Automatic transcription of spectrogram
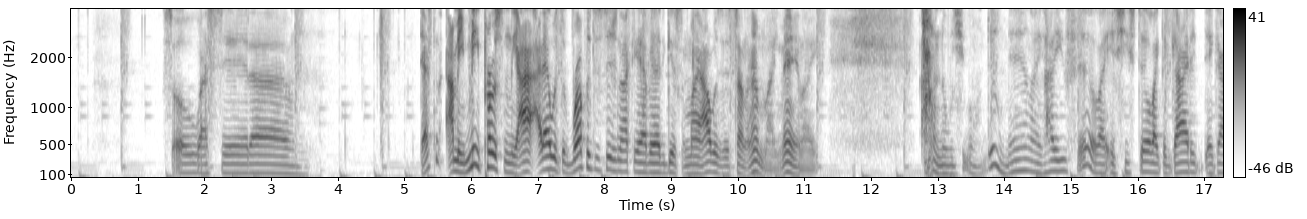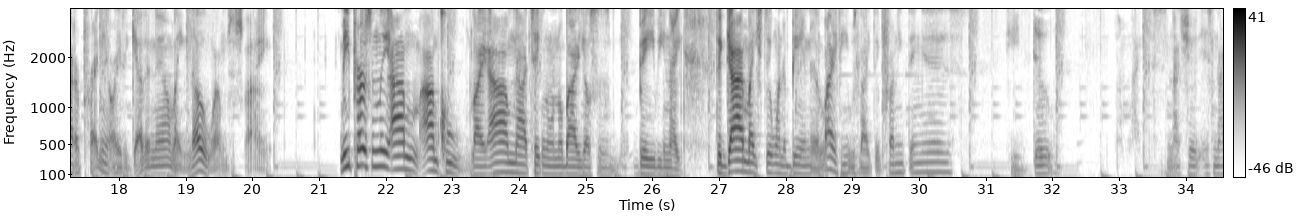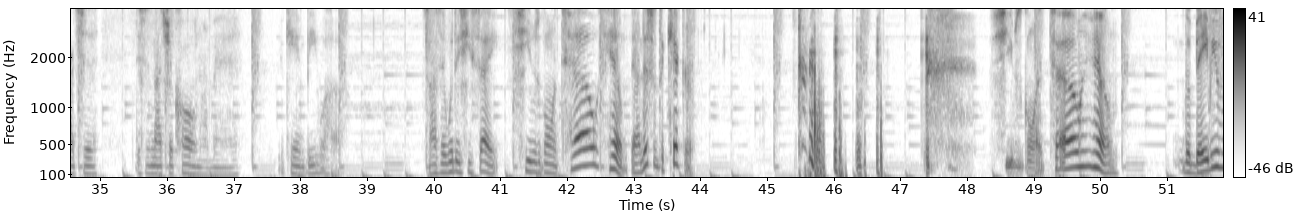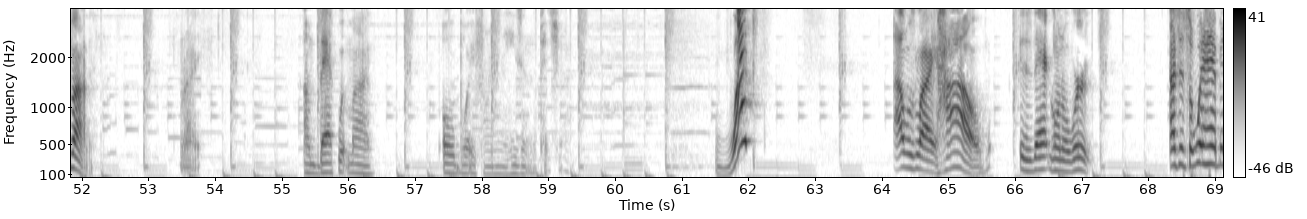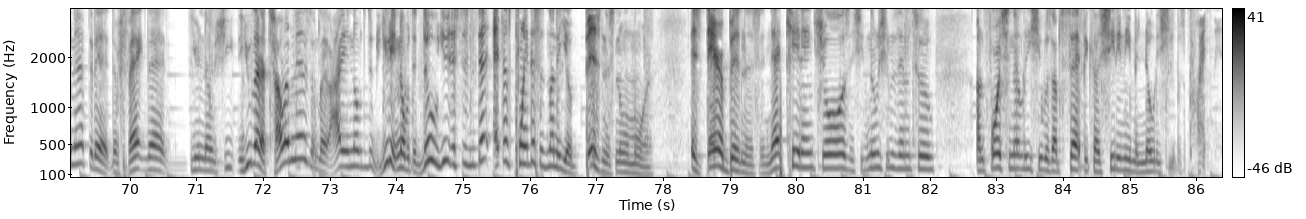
So I said, um, that's not, I mean, me personally, I, I, that was the roughest decision I could have had to get somebody. I was just telling him, like, man, like, I don't know what you gonna do, man. Like, how do you feel? Like, is she still like the guy that, that got her pregnant? Are they together now? I'm like, no. I'm just like, me personally, I'm I'm cool. Like, I'm not taking on nobody else's baby. Like, the guy might still want to be in their life. He was like, the funny thing is, he do. I'm like, this is not your. It's not your. This is not your call, my man. You can't be with her. So I said, What did she say? She was going to tell him. Now, this is the kicker. she was going to tell him the baby violent. Right. I'm back with my old boyfriend, and he's in the picture. What? I was like, How is that going to work? I said, so what happened after that? The fact that you know she you let her tell him this? I'm like, I didn't know what to do. You didn't know what to do. You it's just at this point, this is none of your business no more. It's their business, and that kid ain't yours. And she knew she was into. Unfortunately, she was upset because she didn't even notice she was pregnant.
